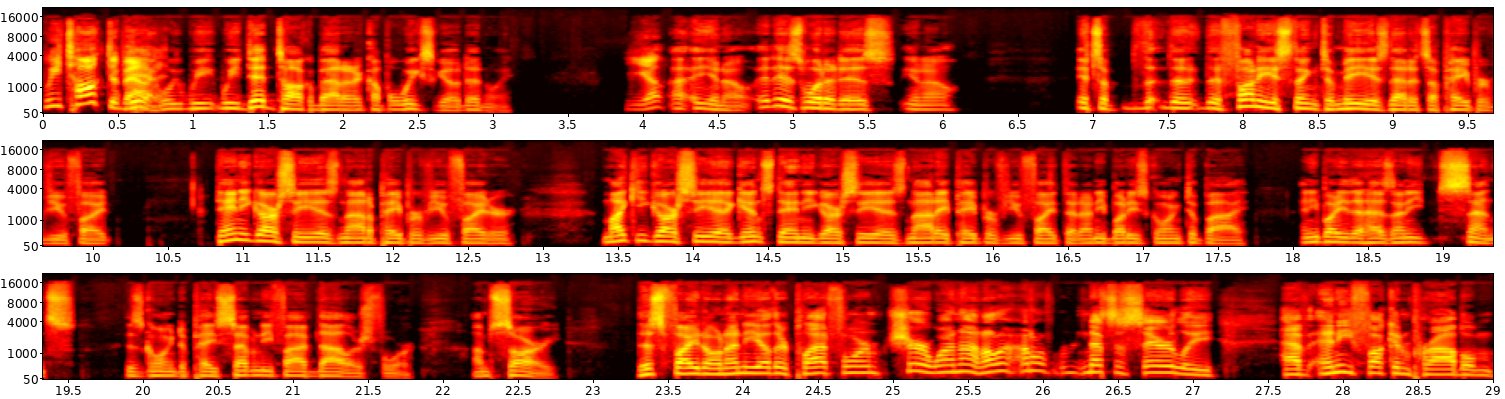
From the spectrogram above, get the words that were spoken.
We talked about yeah, it. We, we we did talk about it a couple weeks ago, didn't we? Yep. Uh, you know, it is what it is. You know, it's a the, the, the funniest thing to me is that it's a pay per view fight. Danny Garcia is not a pay per view fighter. Mikey Garcia against Danny Garcia is not a pay per view fight that anybody's going to buy. Anybody that has any sense is going to pay $75 for. I'm sorry. This fight on any other platform, sure, why not? I don't, necessarily have any fucking problem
